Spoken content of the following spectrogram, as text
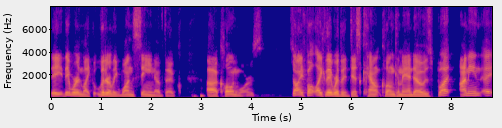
they they were in like literally one scene of the uh clone wars so I felt like they were the discount clone commandos, but I mean, it,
